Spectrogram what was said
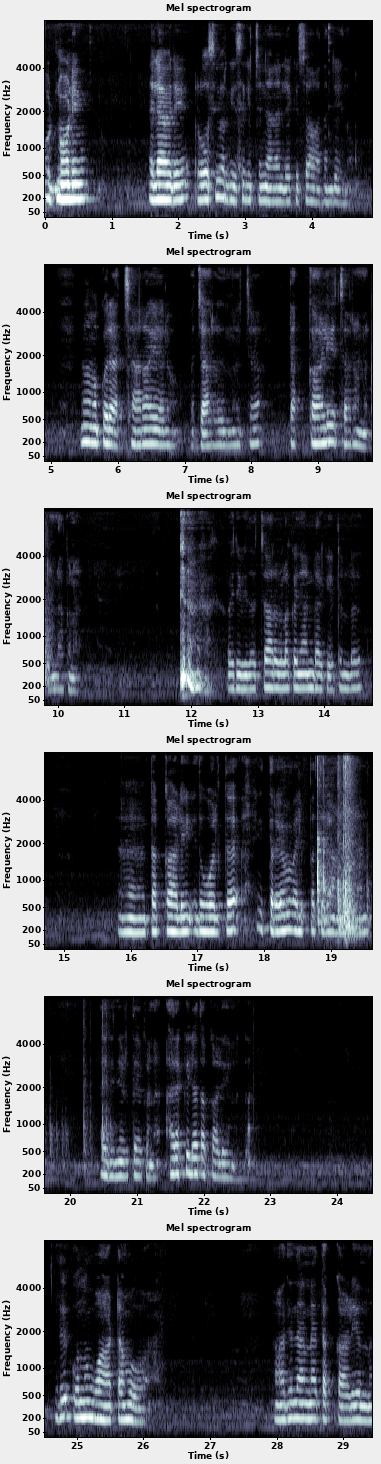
ഗുഡ് മോർണിംഗ് എല്ലാവരെയും റോസി വർഗീസ് കിച്ചൻ ചാനലിലേക്ക് സ്വാഗതം ചെയ്യുന്നു. ഇന്ന് നമുക്കൊരു അച്ചാറായാലോ? അച്ചാർ എന്ന് വെച്ചാൽ തക്കാളി അച്ചാറാണ് കേട്ടോ ഉണ്ടാക്കണത് ഒരുവിധ അച്ചാറുകളൊക്കെ ഞാൻ ഉണ്ടാക്കിയിട്ടുണ്ട്. തക്കാളി ഇതുപോലത്തെ ഇത്രയും വലിപ്പത്തിലാണ് ഞാൻ അരിഞ്ഞെടുത്തേക്കണത് അര കിലോ തക്കാളി ഉണ്ട്. ഇത് ഒന്ന് വാട്ടാൻ പോവാം. ആദ്യം തന്നെ തക്കാളി ഒന്ന്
